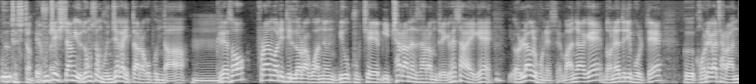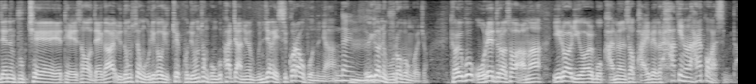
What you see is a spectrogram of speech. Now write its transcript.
국채 시장 때문에. 국채 시장에 유동성 문제가 있다라고 본다. 음. 그래서 primary dealer라고 하는 미국 국채 입찰하는 사람들에게 회사에게 연락을 보냈어요. 만약에 너네들이 볼 때 그 거래가 잘 안 되는 국채에 대해서 내가 유동성 우리가 국채 유동성 공급하지 않으면 문제가 있을 거라고 보느냐 네. 의견을 물어본 거죠. 결국 올해 들어서 아마 1월, 2월 뭐 가면서 바이백을 하기는 할 것 같습니다.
